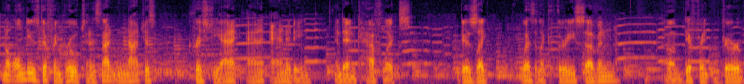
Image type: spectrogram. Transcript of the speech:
You know, all these different groups, and it's not not just Christianity and then Catholics. There's like, what is it, like 37 uh, different ver-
